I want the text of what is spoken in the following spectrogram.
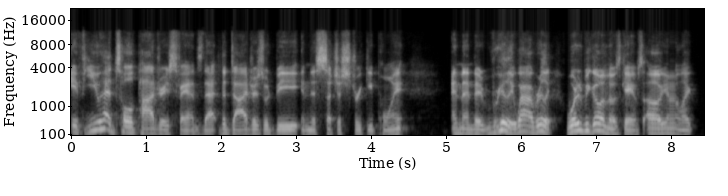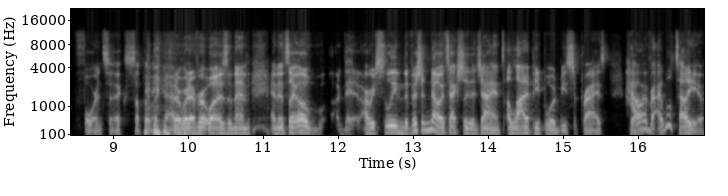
If you had told Padres fans that the Dodgers would be in this such a streaky point, and then they really, wow, really, where did we go in those games? Oh, you know, like four and six, something like that, or whatever it was. And then and it's like, oh, are we still leading the division? No, it's actually the Giants. A lot of people would be surprised. Yeah. However, I will tell you,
